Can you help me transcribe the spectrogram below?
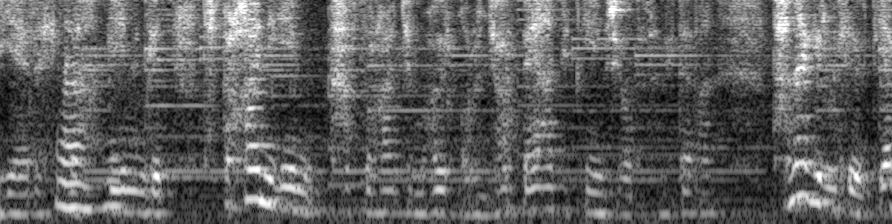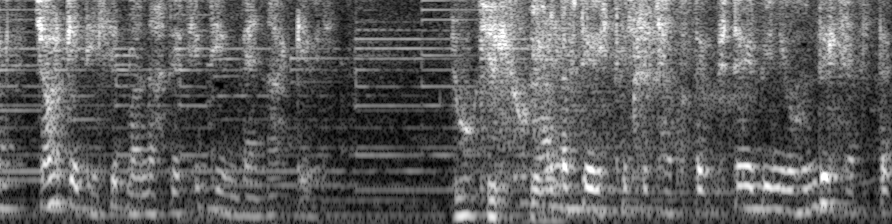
ярилцах ийм ингээд тодорхой нэг юм 5 6 ч юм 2 3 жор байгаад идэх юм шиг одоо санагдаад байгаа. Танаа гэр бүлийн хувьд яг жор гэд хэлэхэд манайх дээр тэм тэм байна гэвэл юу хэлэх вэ? Хоорондоо дээр ихтгэлж чаддаг. Битээр би нэг хөндлөж чаддаг.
